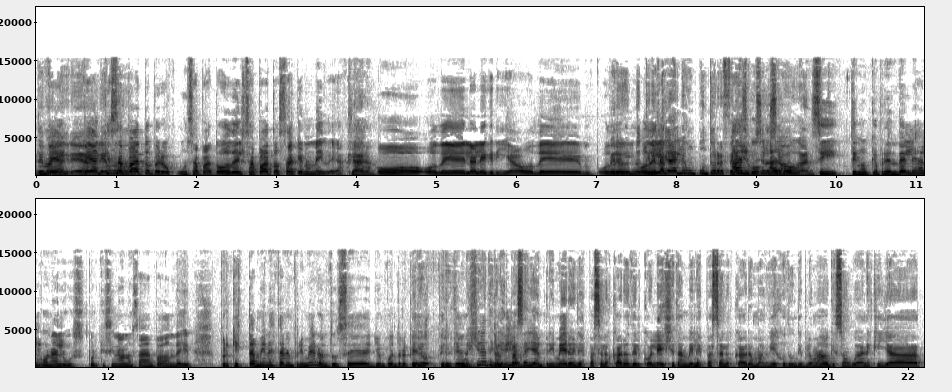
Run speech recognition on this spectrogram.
tema vean, libre, vean qué zapato, pero un zapato. O del zapato saquen una idea. Claro. O, o de la alegría, o de... O Pero del- no o de la- que darles un punto de referencia porque si no se ahogan. Sí, tengo que prenderles alguna luz, porque si no, no saben para dónde ir. Porque también están en primero, entonces yo encuentro que. Pero, pero que imagínate que les bien. pasa ya en primero y les pasa a los cabros del colegio, también les pasa a los cabros más viejos de un diplomado, que son hueones que ya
